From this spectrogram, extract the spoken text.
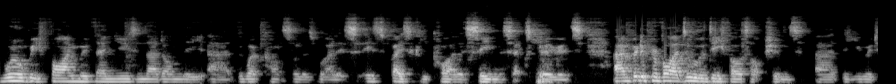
will be fine with then using that on the uh, the web console as well. It's it's basically quite a seamless experience, um, but it provides all the default options uh, that you would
